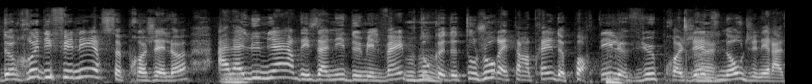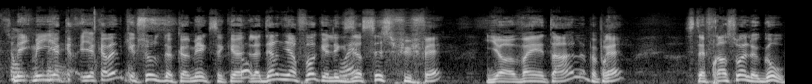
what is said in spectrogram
de redéfinir ce projet-là à la lumière des années 2020 plutôt que de toujours être en train de porter le vieux projet d'une autre génération. Mais il y, y, a quand même quelque chose de comique, c'est que la dernière fois que l'exercice fut fait, il y a 20 ans à peu près, c'était François Legault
